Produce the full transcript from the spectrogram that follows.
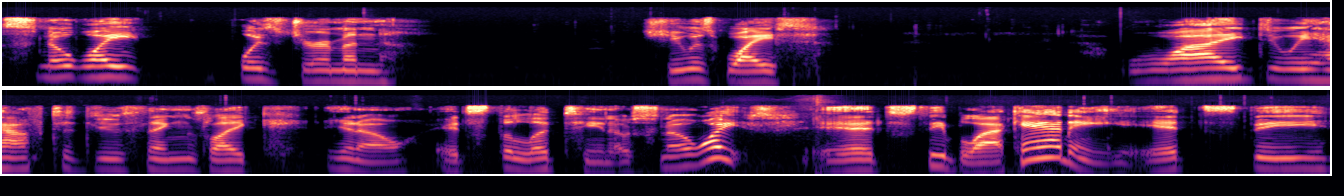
Snow White was German. She was white. Why do we have to do things like, you know, it's the Latino Snow White, it's the Black Annie, it's the,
